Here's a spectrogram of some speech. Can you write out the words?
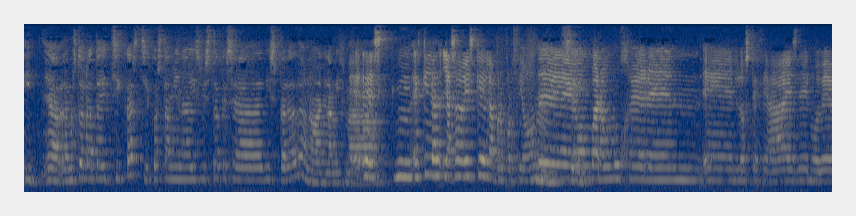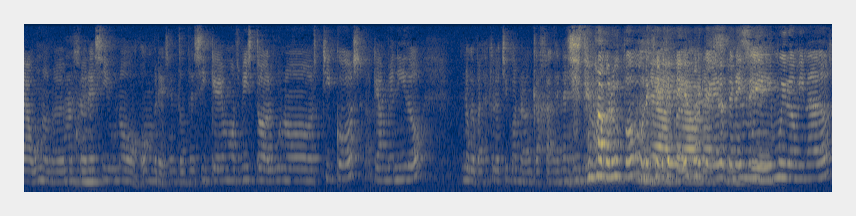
y hablamos todo el rato de chicas, chicos, ¿también habéis visto que se ha disparado o no en la misma? Es, mm, es que ya, ya sabéis que la proporción de Mm, sí. un varón-mujer en, en los TCA es de 9 a 1, 9 Ujú. mujeres y 1 hombres. Entonces sí que hemos visto algunos chicos que han venido Lo que pasa es que los chicos no encajan en el sistema grupo porque, Ya, porque lo sí. tenéis Sí. muy, muy dominados.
